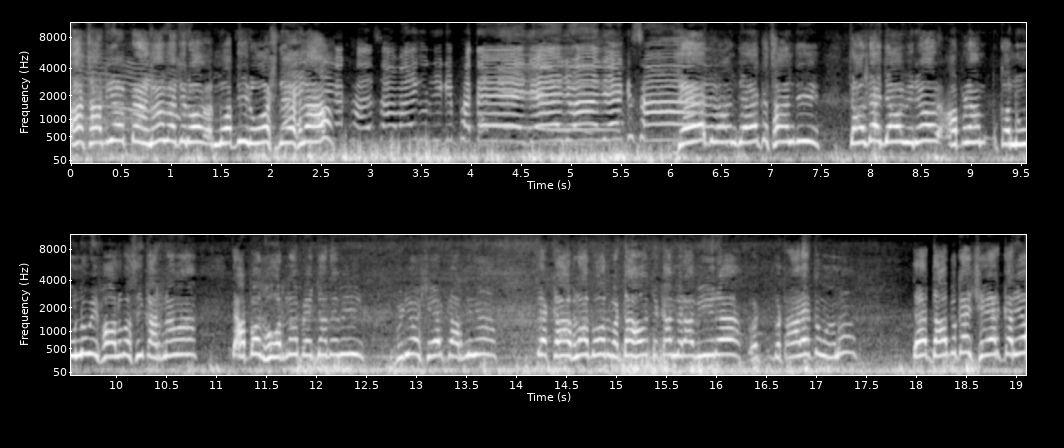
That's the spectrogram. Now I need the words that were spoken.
ਆ ਸਾਡੀਆਂ ਭੈਣਾਂ ਵਿੱਚ ਰੋ- ਮੋਦੀ ਰੋਸ਼ ਦੇਖ ਲਾ। ਖਾਲਸਾ ਵਾਹਿਗੁਰੂ ਜੀ ਕੀ ਫਤਿਹ। ਜੈ ਜਵਾਨ ਜੈ ਕਿਸਾਨ। ਜੈ ਜਵਾਨ ਜੈ ਕਿਸਾਨ ਜੀ। ਚੱਲਦੇ ਜਾਓ ਵੀਰੋ ਆਪਣਾ ਕਾਨੂੰਨ ਨੂੰ ਵੀ ਫਾਲੋ ਅਸੀਂ ਕਰਨਾ ਵਾ ਤੇ ਆਪਾਂ ਹੋਰਨਾਂ ਪੇਜਾਂ ਤੇ ਵੀ ਵੀਡੀਓ ਸ਼ੇਅਰ ਕਰਨੀਆਂ ਤੇ ਕਾਫਲਾ ਬਹੁਤ ਵੱਡਾ ਹੋ ਚੁੱਕਾ ਮੇਰਾ ਵੀਰ ਬਟਾਲੇ ਤੋਂ ਆ ਨਾ। ਤੇ ਦੱਬ ਕੇ ਸ਼ੇਅਰ ਕਰਿਓ।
